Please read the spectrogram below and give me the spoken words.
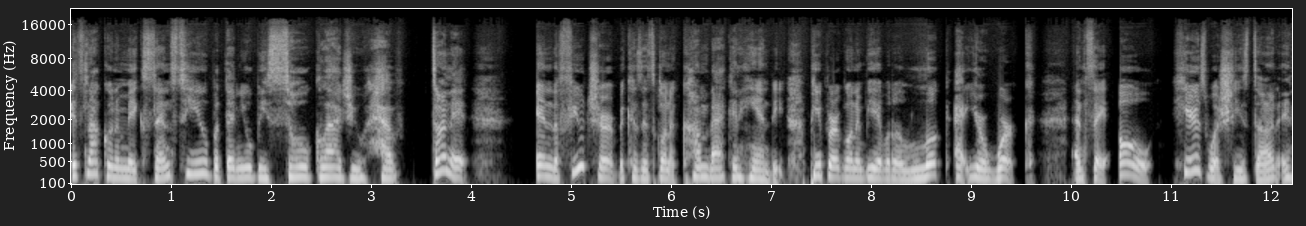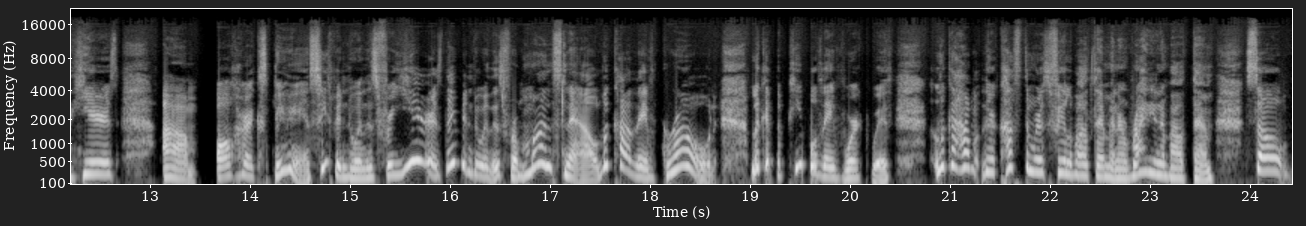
it's not going to make sense to you, but then you'll be so glad you have done it in the future because it's going to come back in handy. People are going to be able to look at your work and say, oh, here's what she's done and here's um, all her experience. She's been doing this for years. They've been doing this for months now. Look how they've grown. Look at the people they've worked with. Look at how their customers feel about them and are writing about them. So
